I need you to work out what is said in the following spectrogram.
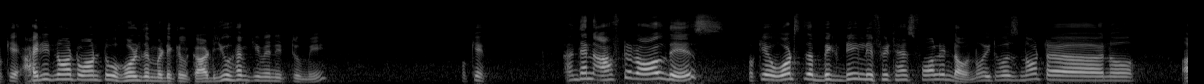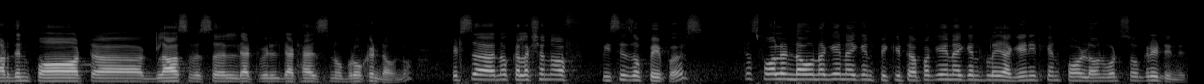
okay. I did not want to hold the medical card, you have given it to me. Okay. And then after all this, okay, what is the big deal if it has fallen down? No, it was not a no earthen pot, uh, glass vessel that will that has no broken down. No, it is a no collection of pieces of papers. It has fallen down again. I can pick it up again. I can play again. It can fall down. What is so great in it?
